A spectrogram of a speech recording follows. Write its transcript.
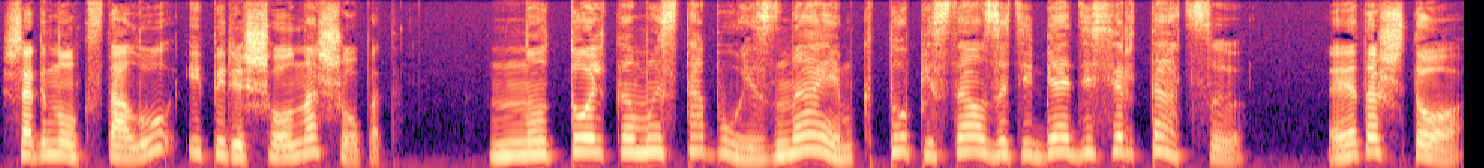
шагнул к столу и перешел на шепот. «Но только мы с тобой знаем, кто писал за тебя диссертацию». «Это что,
